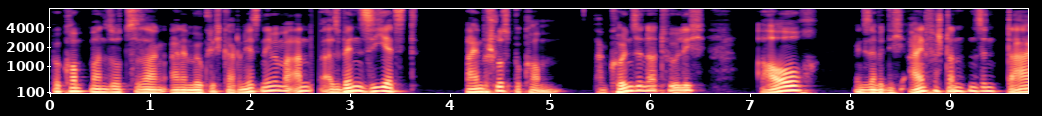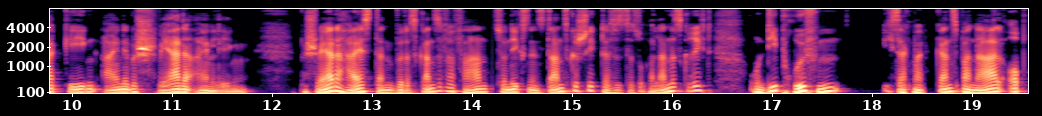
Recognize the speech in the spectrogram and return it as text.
bekommt man sozusagen eine Möglichkeit. Und jetzt nehmen wir mal an, also wenn Sie jetzt einen Beschluss bekommen, dann können Sie natürlich auch wenn Sie damit nicht einverstanden sind, dagegen eine Beschwerde einlegen. Beschwerde heißt, dann wird das ganze Verfahren zur nächsten Instanz geschickt, das ist das Oberlandesgericht, und die prüfen, ich sag mal ganz banal, ob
